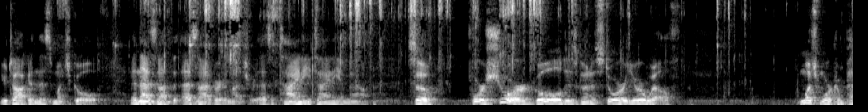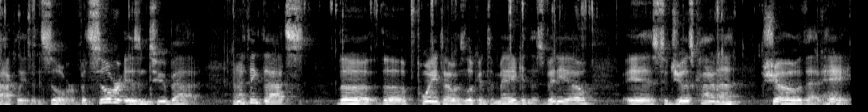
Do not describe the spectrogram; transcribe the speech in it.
you're talking this much gold. And that's not, that's not very much. That's a tiny, tiny amount. So for sure, gold is going to store your wealth much more compactly than silver. But silver isn't too bad. And I think that's the, the point I was looking to make in this video is to just kind of show that, hey,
